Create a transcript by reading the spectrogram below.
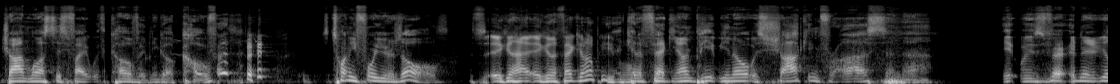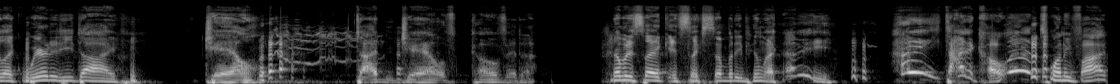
John lost his fight with COVID. And you go, COVID? He's 24 years old. It's- it can ha- it can affect young people. It can affect young people. You know, it was shocking for us, and uh, it was very. And you're like, where did he die? jail. Died in jail of COVID. Uh, no, but it's like it's like somebody being like, how did he? How did he die of COVID? at 25.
